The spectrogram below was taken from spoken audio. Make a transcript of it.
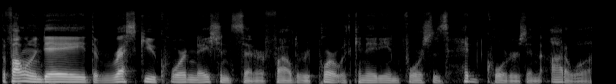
The following day, the Rescue Coordination Center filed a report with Canadian Forces headquarters in Ottawa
